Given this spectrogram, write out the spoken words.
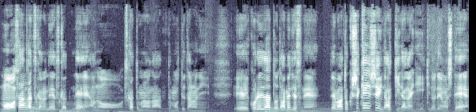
もう3月からね、使って、ね、あの使ってもらおうなって思ってたのに、えー、これだとダメですね。で、まあ、特殊研修医のアッキー長井に昨日電話して、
